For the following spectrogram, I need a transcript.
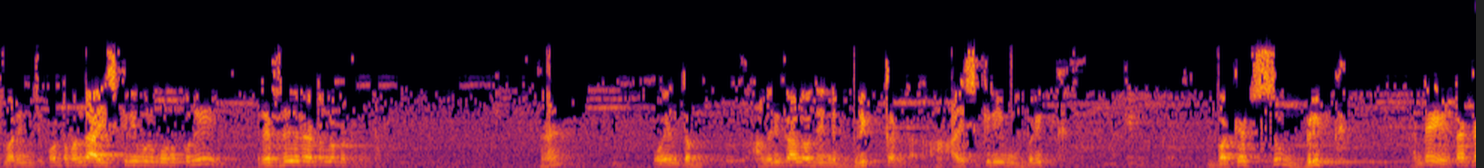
స్మరించి కొంతమంది ఐస్ క్రీములు కొనుక్కుని రెఫ్రిజిరేటర్లో పెట్టుకుంటారు? ఓ ఇంత అమెరికాలో దీన్ని బ్రిక్ అంటారు. Ice cream brick. Buckets brick. అంటే ఇటక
